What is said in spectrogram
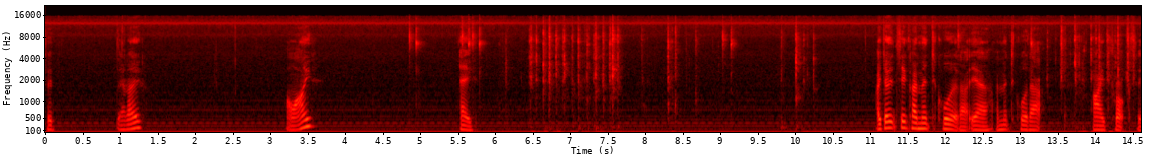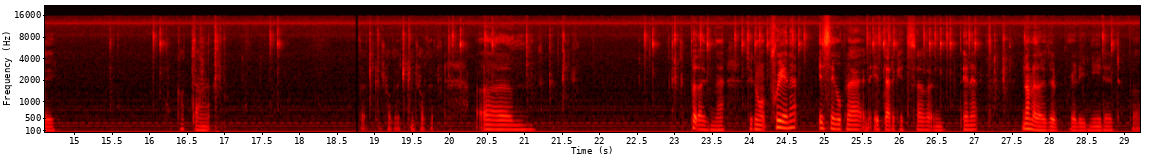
So hello. Hello. Oh. I don't think I meant to call it that. Yeah, I meant to call that iProxy. God damn it. Control Control. Um, put those in there. So you're going want pre init, is single player, and is dedicated server and in it. None of those are really needed, but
